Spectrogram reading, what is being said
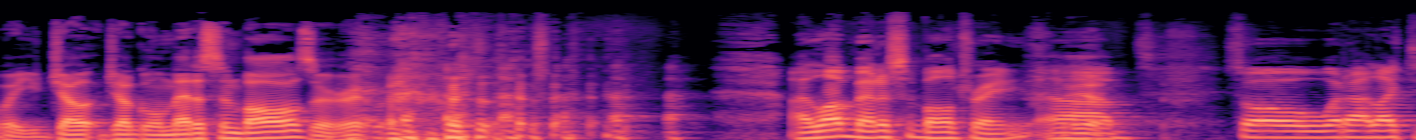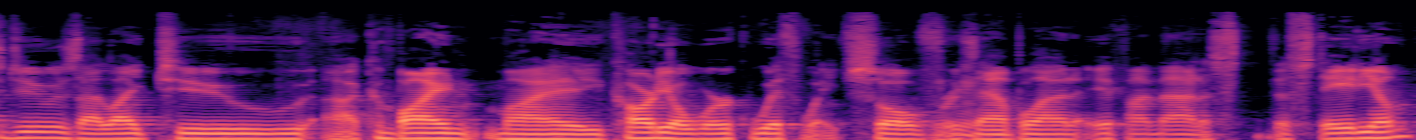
what you juggle medicine balls or? I love medicine ball training. Um, yeah. So what I like to do is I like to uh, combine my cardio work with weights. So, for mm-hmm. example, if I'm at a, the stadium,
